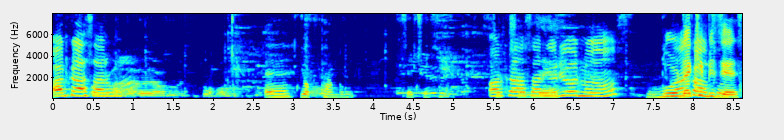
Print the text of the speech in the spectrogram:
Arkadaşlar bak. Ee, yok ben bunu seçiyorsun. Arkadaşlar görüyorsunuz. Buradaki Knockout biziz.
